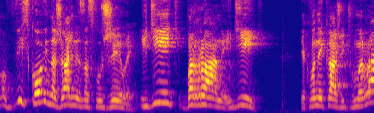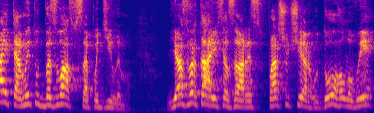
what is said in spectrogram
Військові, на жаль, не заслужили. Ідіть, барани, ідіть. Як вони кажуть, вмирайте, а ми тут без вас все поділимо. Я звертаюся зараз в першу чергу до голови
